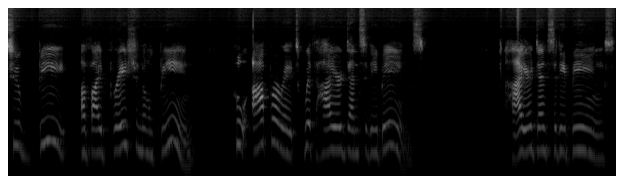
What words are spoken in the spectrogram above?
to be a vibrational being who operates with higher density beings. Higher density beings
